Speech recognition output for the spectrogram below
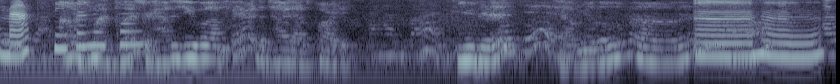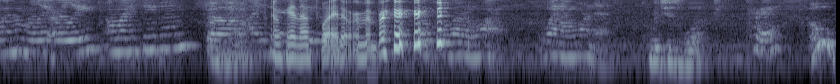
Matt's season, My you said? How did you uh, fare at the tight ass party? I had fun. You did? I did. Tell me a little about it. Mm-hmm. I went home really early on my season, so I knew Okay, that's why I don't remember. go for what I want when I want it. Which is what? Chris. Oh,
